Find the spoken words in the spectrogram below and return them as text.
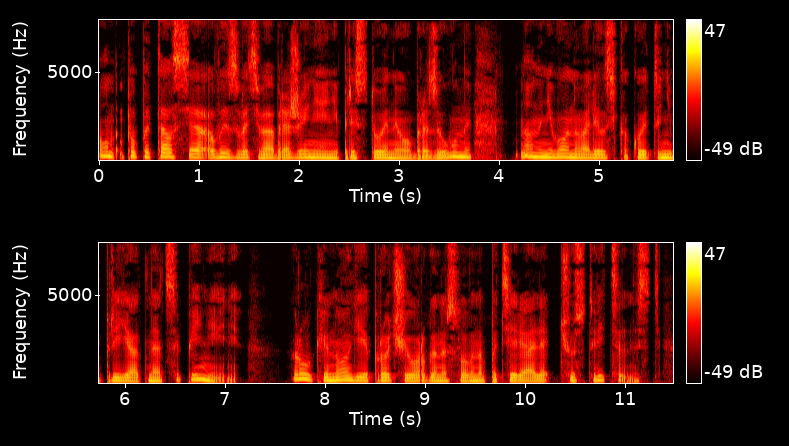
Он попытался вызвать воображение непристойные образы Уны, но на него навалилось какое-то неприятное оцепенение. Руки, ноги и прочие органы словно потеряли чувствительность —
